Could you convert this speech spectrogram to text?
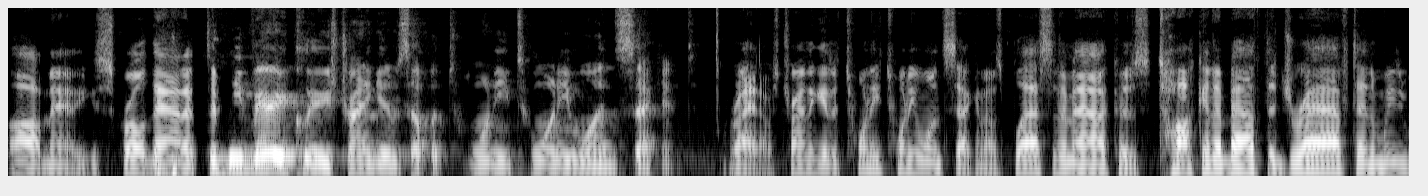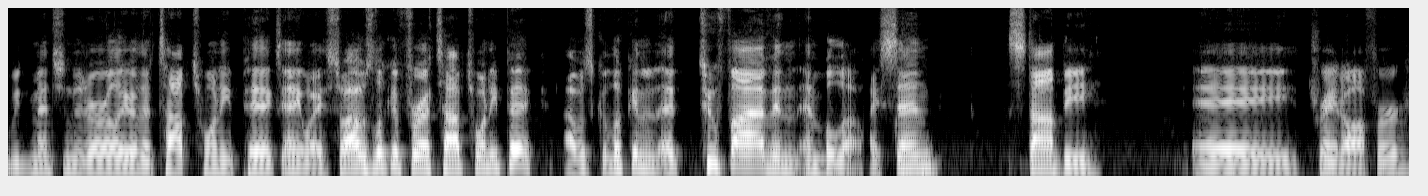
oh man, you can scroll down. To be very clear, he's trying to get himself a 2021 second. Right, I was trying to get a 2021 second. I was blasting him out because talking about the draft, and we we mentioned it earlier, the top 20 picks. Anyway, so I was looking for a top 20 pick. I was looking at two five and, and below. I send Stompy a trade offer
